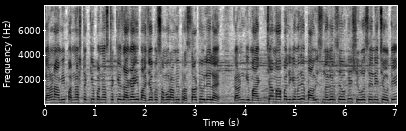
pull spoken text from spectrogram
कारण आम्ही पन्नास टक्के पन्नास टक्के जागा ही भाजपसमोर आम्ही प्रस्ताव ठेवलेला आहे. कारण की मागच्या महापालिकेमध्ये बावीस नगरसेवक हे शिवसेनेचे होते.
